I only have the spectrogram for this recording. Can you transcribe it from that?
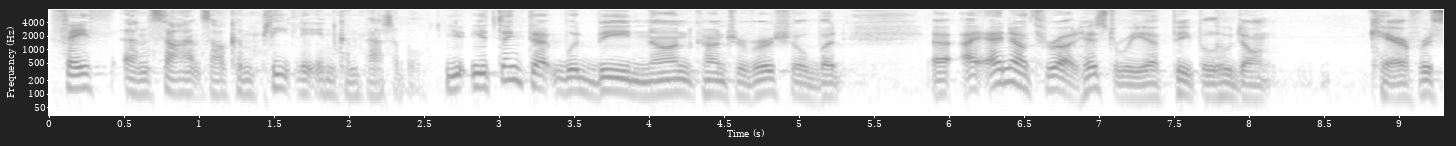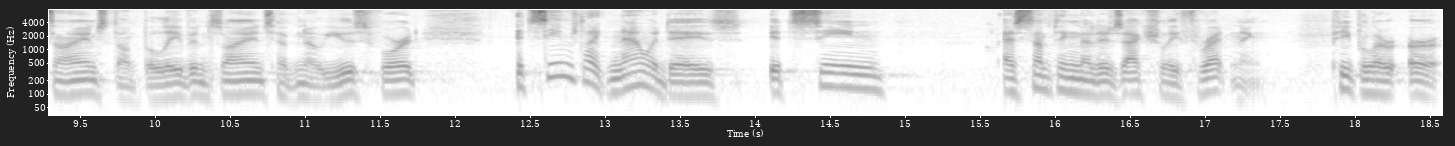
Faith and science are completely incompatible. You, you think that would be non controversial, but uh, I, I know throughout history you have people who don't care for science, don't believe in science, have no use for it. It seems like nowadays it's seen as something that is actually threatening. People are, are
